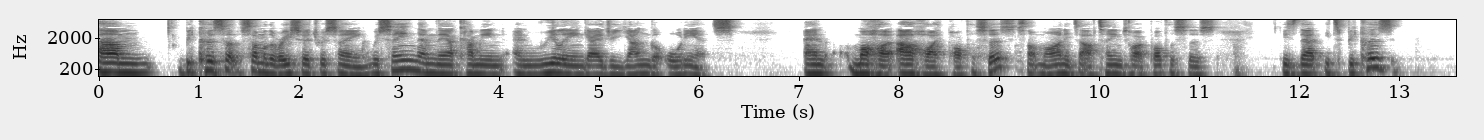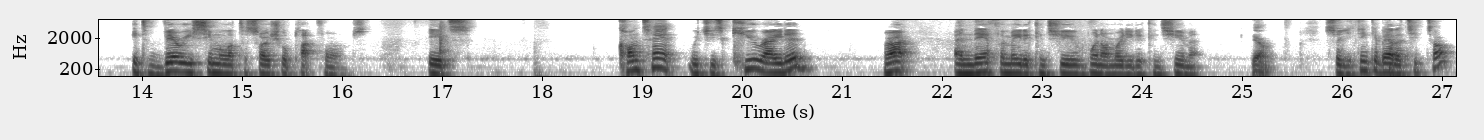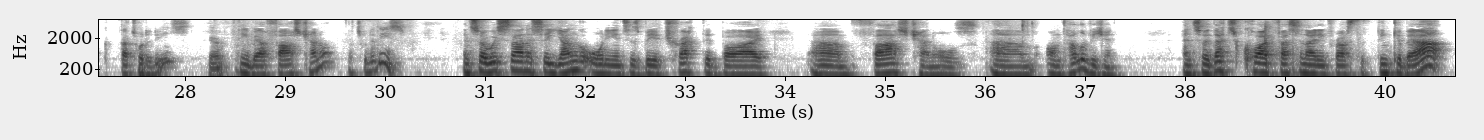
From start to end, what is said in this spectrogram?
um, because of some of the research we're seeing. We're seeing them now come in and really engage a younger audience. And my our hypothesis, it's not mine, it's our team's hypothesis, is that it's because it's very similar to social platforms. It's content which is curated, right? And there for me to consume when I'm ready to consume it. Yeah. So you think about a TikTok, that's what it is. Yeah. You think about a fast channel, that's what it is. And so we're starting to see younger audiences be attracted by um, fast channels um, on television. And so that's quite fascinating for us to think about.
